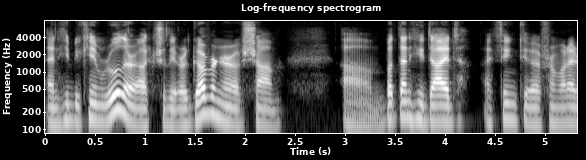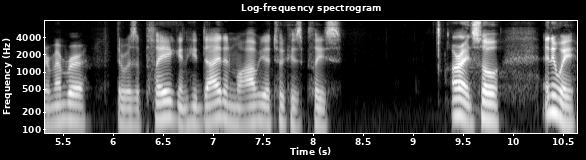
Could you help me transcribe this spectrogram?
and he became ruler actually or governor of Sham. Um, but then he died. I think uh, from what I remember, there was a plague and he died, and Muawiyah took his place. All right. So anyway,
